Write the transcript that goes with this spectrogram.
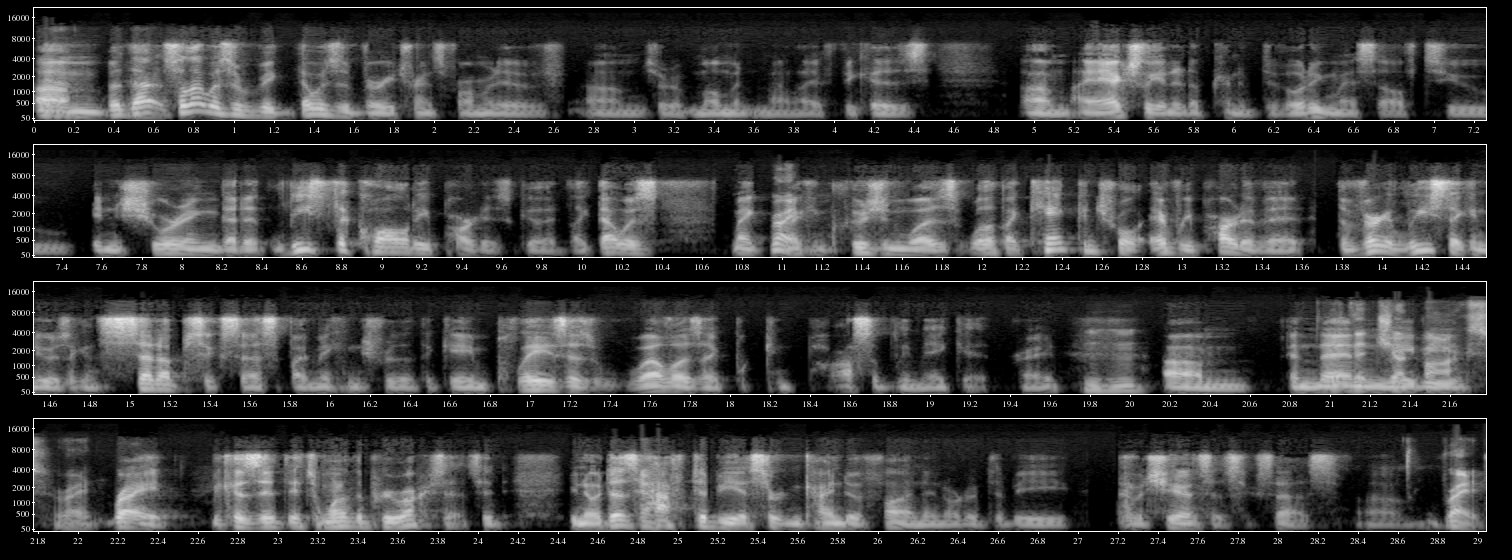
Um, but that so that was a big that was a very transformative um, sort of moment in my life because um, I actually ended up kind of devoting myself to ensuring that at least the quality part is good. Like that was my, right. my conclusion was, well, if I can't control every part of it, the very least I can do is I can set up success by making sure that the game plays as well as I can possibly make it. Right. Mm-hmm. Um, and then the maybe box, right, right, because it, it's one of the prerequisites. It you know it does have to be a certain kind of fun in order to be have a chance at success. Um, right.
